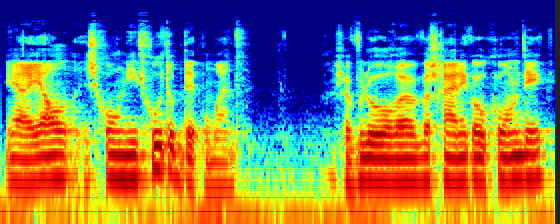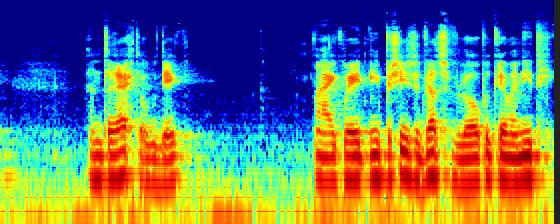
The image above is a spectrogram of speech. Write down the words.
Ja, Real is gewoon niet goed op dit moment. Ze verloren waarschijnlijk ook gewoon dik. En terecht ook dik. Maar ik weet niet precies het wedstrijdverloop. Ik heb hem niet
